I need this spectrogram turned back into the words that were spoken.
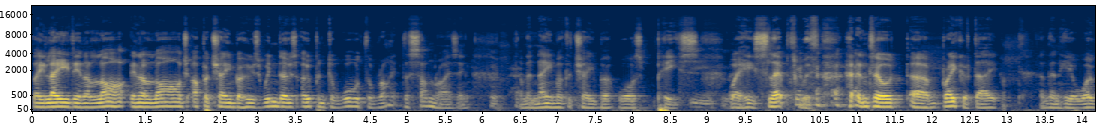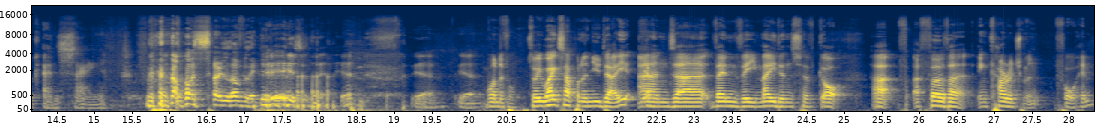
they laid in a, lar- in a large upper chamber whose windows opened toward the right, the sun rising. And the name of the chamber was Peace, where he slept with until um, break of day, and then he awoke and sang. that was so lovely. It is, isn't it? Yeah, yeah, yeah. Wonderful. So he wakes up on a new day, and uh, then the maidens have got uh, f- a further encouragement for him,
